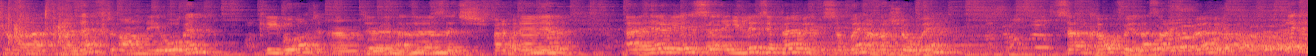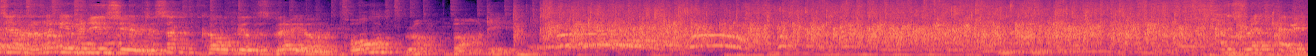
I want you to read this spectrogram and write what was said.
To my left on the organ, keyboard, and uh, other such paraphernalia. Uh, here he is. Uh, he lives in Birmingham somewhere. I'm not sure where. Sutton Coldfield, that's not even Birmingham. Ladies and gentlemen, let me introduce you to Sutton Coldfield's very own Paul Lombardi. and his friend Kevin,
